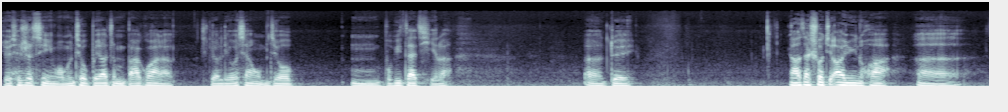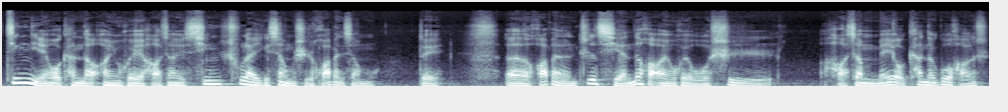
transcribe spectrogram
有些事情我们就不要这么八卦了。这个刘翔我们就，嗯，不必再提了。呃，对。然后再说起奥运的话，呃。今年我看到奥运会好像有新出来一个项目是滑板项目，对，呃，滑板之前的话奥运会我是好像没有看到过，好像是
